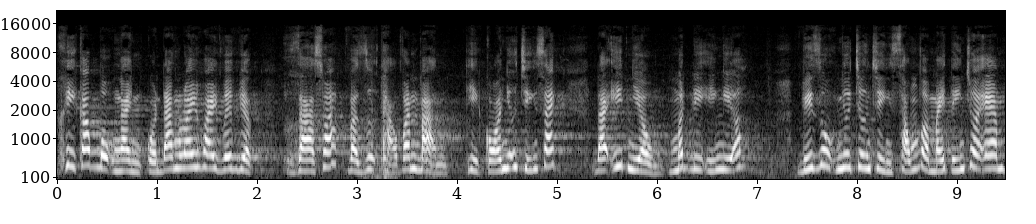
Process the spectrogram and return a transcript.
khi các bộ ngành còn đang loay hoay với việc giả soát và dự thảo văn bản thì có những chính sách đã ít nhiều mất đi ý nghĩa. Ví dụ như chương trình sóng và máy tính cho em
